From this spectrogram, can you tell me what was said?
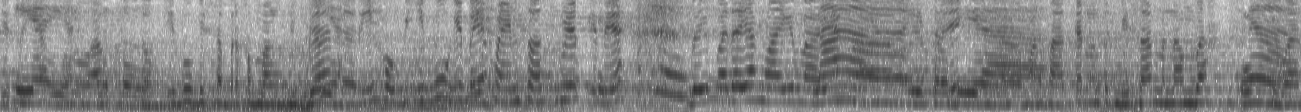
gitu iya, ya iya peluang Betul. untuk ibu bisa berkembang juga Iya. dari hobi ibu gitu ya main sosmed gitu ya daripada yang lain-lain. Nah, lebih itu baik dia. manfaatkan untuk bisa menambah Nah. cuan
